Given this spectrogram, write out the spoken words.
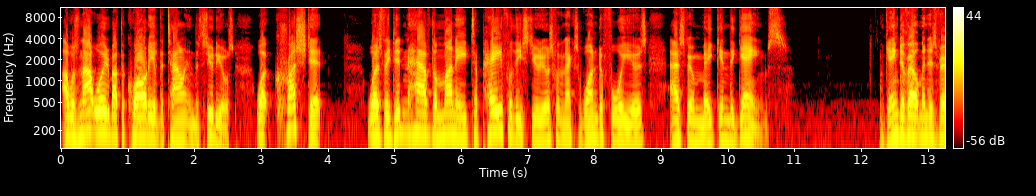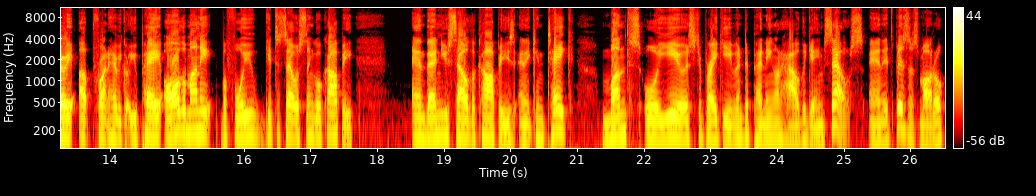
I was not worried about the quality of the talent in the studios. What crushed it was they didn't have the money to pay for these studios for the next one to four years as they're making the games. Game development is very upfront heavy. You pay all the money before you get to sell a single copy, and then you sell the copies, and it can take months or years to break even depending on how the game sells and its business model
